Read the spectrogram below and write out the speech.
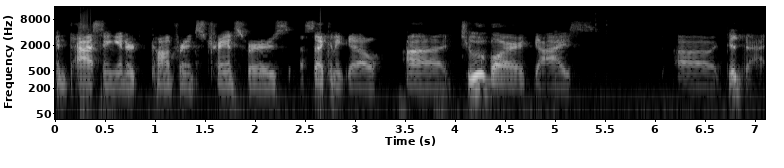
in passing interconference transfers a second ago. Uh, two of our guys, uh, did that.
